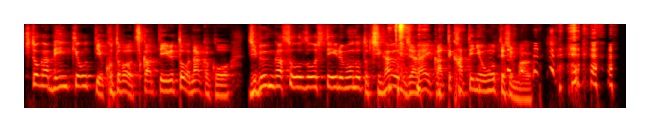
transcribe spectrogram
人が勉強っていう言葉を使っていると、なんかこう、自分が想像しているものと違うんじゃないかって勝手に思ってしまう。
